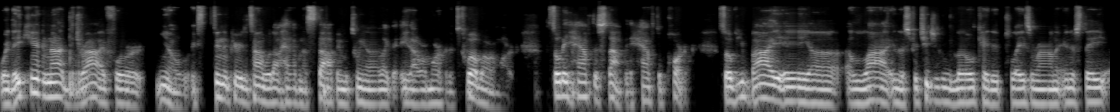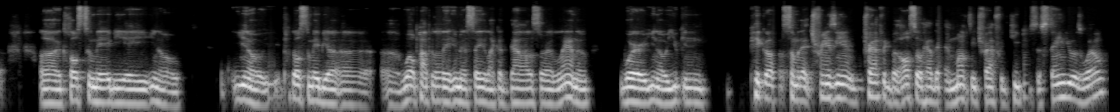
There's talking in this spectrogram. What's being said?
where they cannot drive for you know extended periods of time without having a stop in between uh, like the eight hour mark or the 12 hour mark. So they have to stop, they have to park. So if you buy a, uh, a lot in a strategically located place around the interstate, uh, close to maybe a, you know, you know, close to maybe a, a well-populated MSA like a Dallas or Atlanta, where you know you can pick up some of that transient traffic, but also have that monthly traffic keep sustain you as well,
